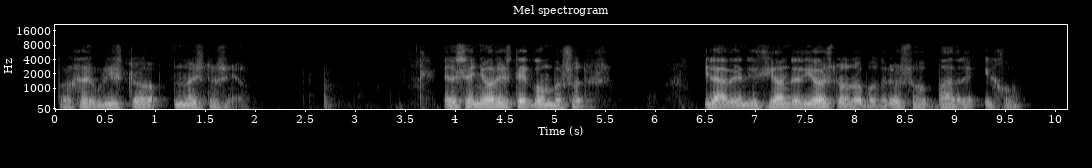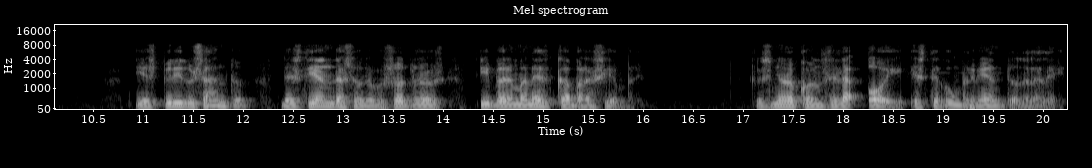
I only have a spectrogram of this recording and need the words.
Por Jesucristo nuestro Señor. El Señor esté con vosotros, y la bendición de Dios Todopoderoso, Padre, Hijo y Espíritu Santo, descienda sobre vosotros y permanezca para siempre. Que el Señor nos conceda hoy este cumplimiento de la ley.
